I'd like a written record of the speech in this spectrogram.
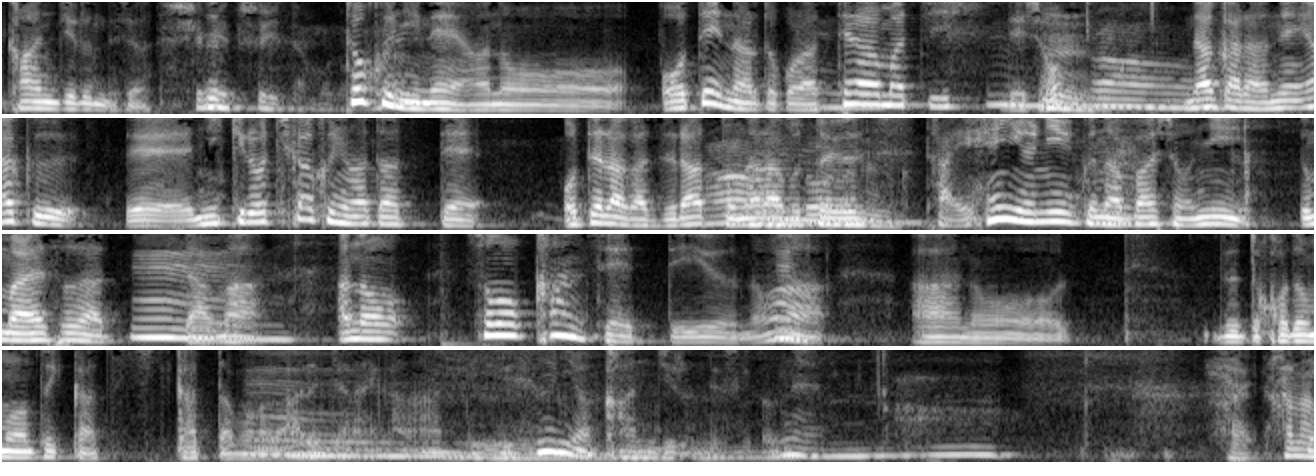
感じるんですよ。染みついたもの特にね、あの大手になるところは寺町でしょ、あーだからね約、えー2キロ近くにわたってお寺がずらっと並ぶという大変ユニークな場所に生まれ育った、まあ、あのその感性っていうのは、あのずっと子供の時から培ったものがあるんじゃないかなっていうふうには感じるんですけどね。はい、鼻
